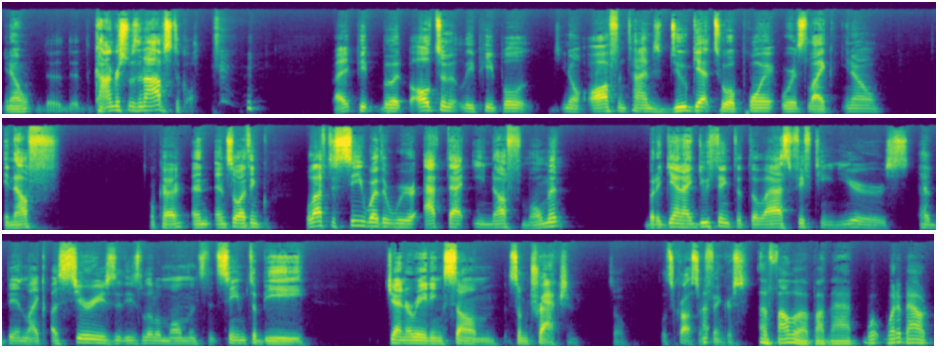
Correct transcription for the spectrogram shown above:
You know, the, the Congress was an obstacle, right? People, but ultimately, people, you know, oftentimes do get to a point where it's like, you know, enough. Okay. And, and so I think we'll have to see whether we're at that enough moment but again, I do think that the last 15 years have been like a series of these little moments that seem to be generating some some traction. So let's cross our fingers. A follow up on that. What, what about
